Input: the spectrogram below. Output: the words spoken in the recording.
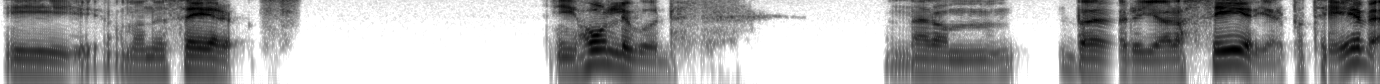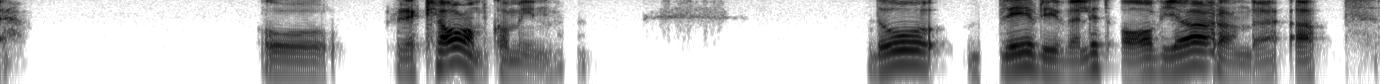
i, om man nu säger i Hollywood när de började göra serier på tv och reklam kom in. Då blev det ju väldigt avgörande att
